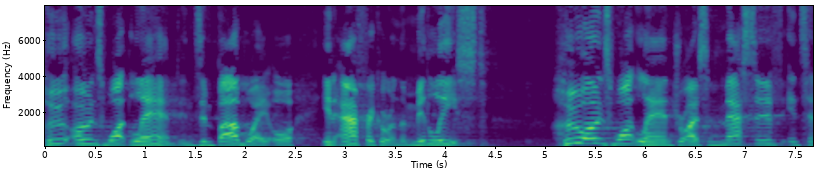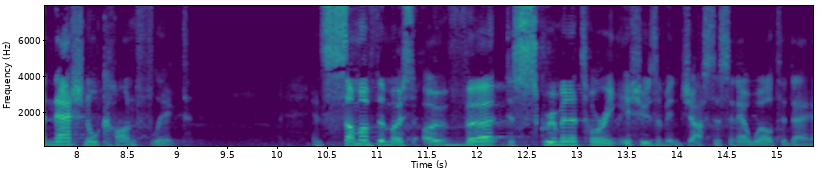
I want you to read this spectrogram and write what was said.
Who owns what land in Zimbabwe or in Africa or in the Middle East? Who owns what land drives massive international conflict. And some of the most overt discriminatory issues of injustice in our world today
